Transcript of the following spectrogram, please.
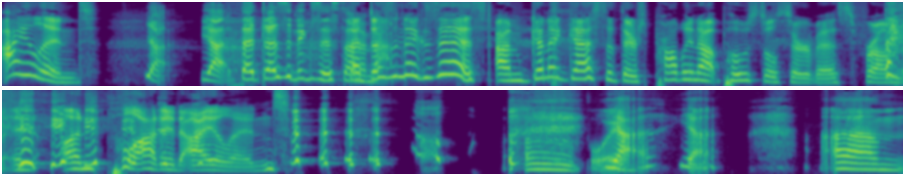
island Yeah, Yeah, that doesn't exist on that doesn't exist. I'm going to guess that there's probably not postal service from an unplotted island. Oh boy. Yeah, yeah. Um,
